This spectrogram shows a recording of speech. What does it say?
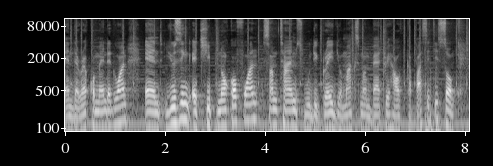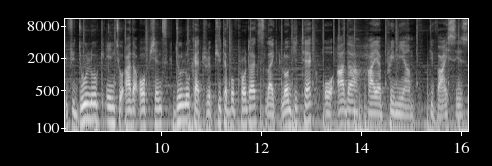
and the recommended one. And using a cheap knockoff one sometimes will degrade your maximum battery health capacity. So if you do look into other options do look at reputable products like Logitech or other higher premium devices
